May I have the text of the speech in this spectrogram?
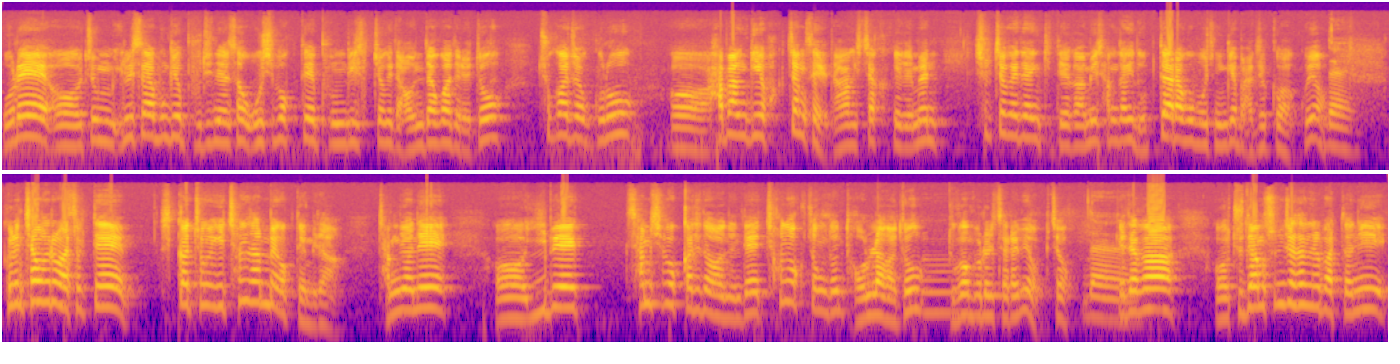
올해 어, 좀 1, 4분기 부진해서 50억대 분기 실적이 나온다고 하더라도 추가적으로 어, 하반기 확장세 나가기 시작하게 되면 실적에 대한 기대감이 상당히 높다라고 보시는 게 맞을 것 같고요. 네. 그런 차원으로 봤을 때 시가총액이 1,300억대입니다. 작년에 어, 230억까지 나왔는데 1,000억 정도는 더 올라가도 누가 모를 사람이 없죠. 네. 게다가 어, 주당 순자산을 봤더니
